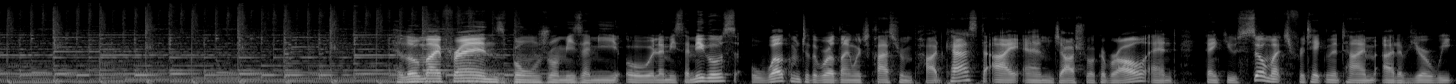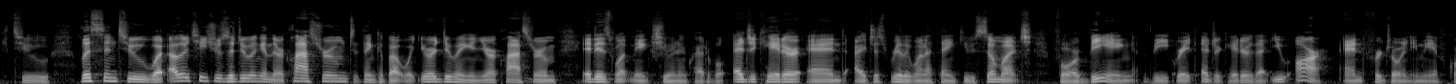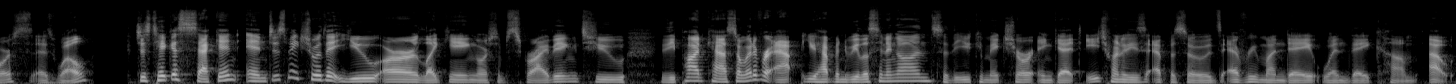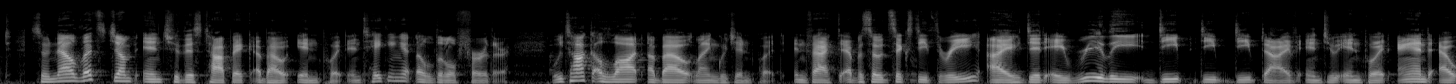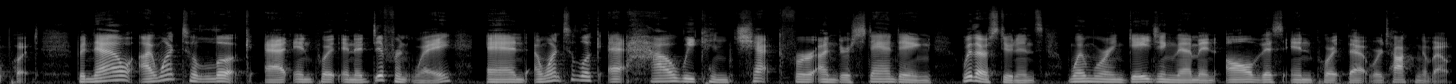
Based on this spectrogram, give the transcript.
Hello, my friends. Bonjour, mes amis. Hola, mis amigos. Welcome to the World Language Classroom podcast. I am Joshua Cabral, and thank you so much for taking the time out of your week to listen to what other teachers are doing in their classroom, to think about what you're doing in your classroom. It is what makes you an incredible educator, and I just really want to thank you so much for being the great educator that you are, and for joining me, of course, as well just take a second and just make sure that you are liking or subscribing to the podcast on whatever app you happen to be listening on so that you can make sure and get each one of these episodes every Monday when they come out. So now let's jump into this topic about input and taking it a little further. We talk a lot about language input. In fact, episode 63, I did a really deep, deep, deep dive into input and output. But now I want to look at input in a different way, and I want to look at how we can check for understanding with our students when we're engaging them in all this input that we're talking about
